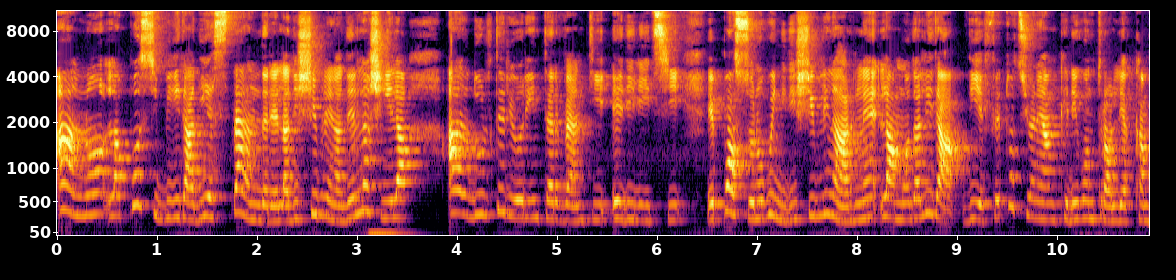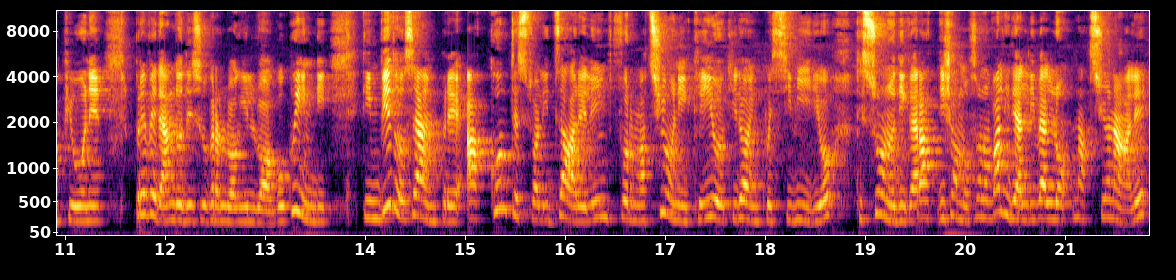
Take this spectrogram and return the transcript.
hanno la possibilità di estendere la disciplina della CILA ad ulteriori interventi edilizi e possono quindi disciplinarne la modalità di effettuazione anche dei controlli a campione, prevedendo dei sopralluoghi in luogo. Quindi ti invito sempre a contestualizzare le informazioni che io ti do in questi video, che sono di carattere, diciamo, sono valide a livello nazionale,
